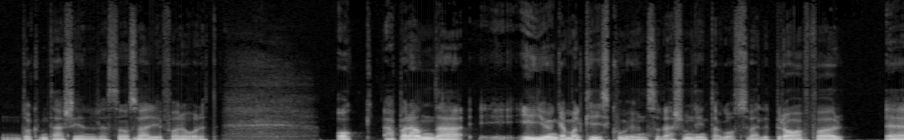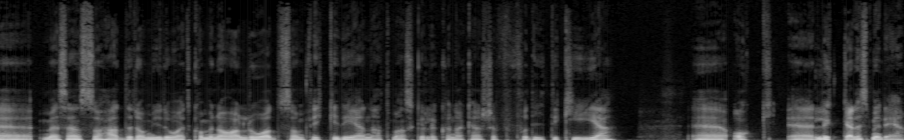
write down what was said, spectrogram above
dokumentärserien Resten av Sverige förra året. Och Haparanda är ju en gammal kriskommun sådär som det inte har gått så väldigt bra för. Eh, men sen så hade de ju då ett kommunalråd som fick idén att man skulle kunna kanske få dit Ikea. Eh, och eh, lyckades med det.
